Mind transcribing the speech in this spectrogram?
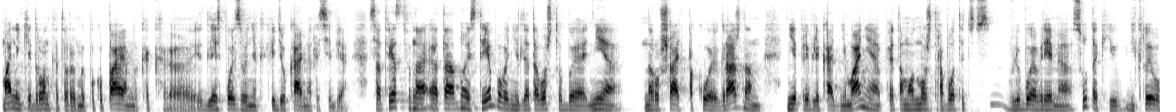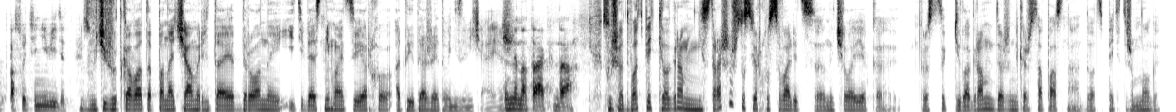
маленький дрон, который мы покупаем как, э, для использования как видеокамеры себе. Соответственно, это одно из требований для того, чтобы не нарушать покой граждан, не привлекать внимания, поэтому он может работать в любое время суток, и никто его, по сути, не видит. Звучит жутковато, по ночам летают дроны, и тебя снимают сверху, а ты даже этого не замечаешь. Именно так, да. Слушай, а 25 килограмм не страшно, что сверху свалится на человека? Просто килограмм даже, мне кажется, опасно, а 25 это же много.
